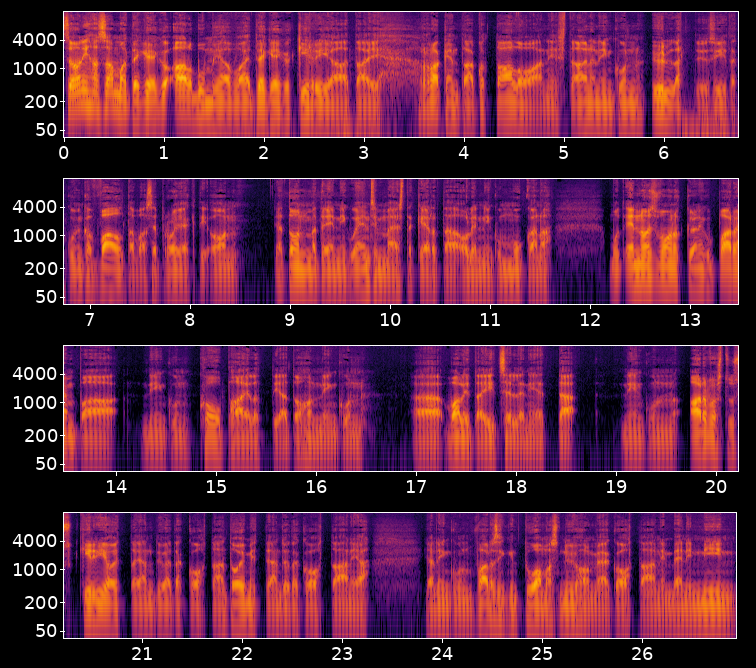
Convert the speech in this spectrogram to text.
Se on ihan sama, tekeekö albumia vai tekeekö kirjaa tai rakentaako taloa, niin sitä aina niin kuin yllättyy siitä, kuinka valtava se projekti on. Ja ton mä tein niin kuin ensimmäistä kertaa, olin niin kuin mukana. Mutta en olisi voinut kyllä niin kuin parempaa niin kuin co-pilottia tuohon niin kuin, äh, valita itselleni, että niin kuin arvostus kirjoittajan työtä kohtaan, toimittajan työtä kohtaan ja, ja niin kuin varsinkin Tuomas Nyholmia kohtaan, niin meni niin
